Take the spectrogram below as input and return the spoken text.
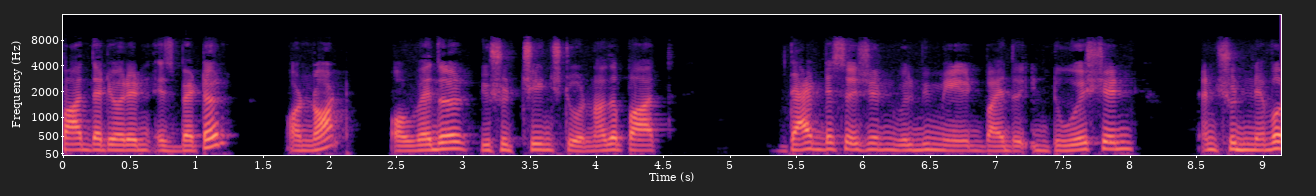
path that you're in is better or not, or whether you should change to another path, that decision will be made by the intuition and should never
